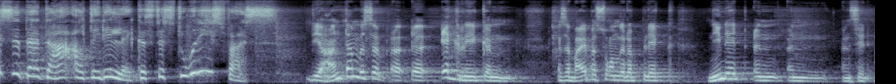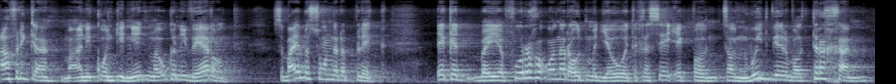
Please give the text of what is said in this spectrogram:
is dit dat daar altyd die lekkerste stories was? Die handtam is 'n ek reken is 'n baie besondere plek, nie net in in in Suid-Afrika, maar in die kontinent, maar ook in die wêreld. Dit is 'n baie besondere plek. Ek het by 'n vorige onderhoud met jou het gesê ek wil sal nooit weer wil teruggaan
